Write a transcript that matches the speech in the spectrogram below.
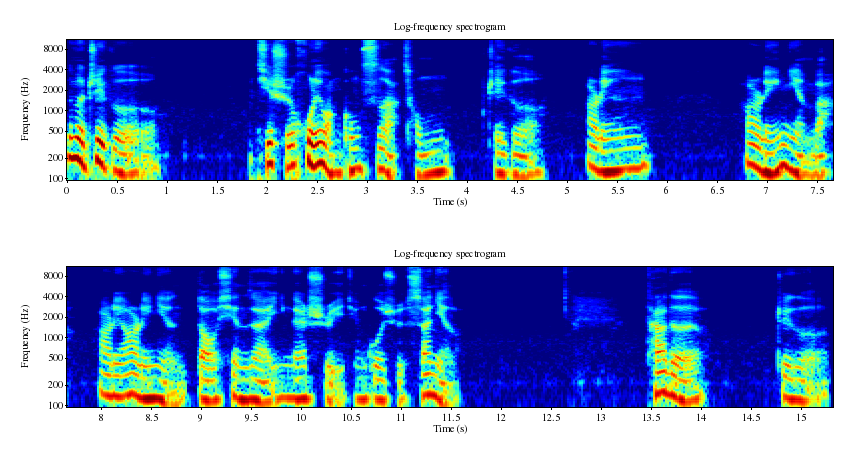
那么这个其实互联网公司啊，从这个二零二零年吧。二零二零年到现在应该是已经过去三年了。它的这个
